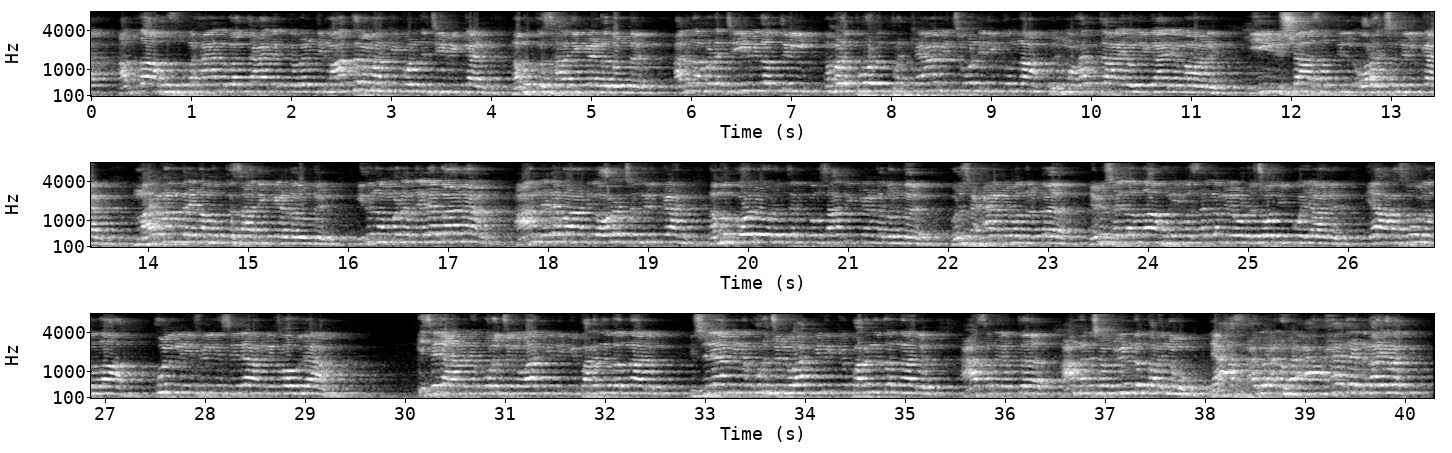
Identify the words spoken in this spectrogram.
വ തആലക്ക് വേണ്ടി മാത്രമാക്കിക്കൊണ്ട് ജീവിക്കാൻ നമുക്ക് സാധിക്കേണ്ടതുണ്ട്. അത് നമ്മുടെ ജീവിതത്തിൽ നമ്മൾ എപ്പോഴും പ്രഖ്യാപിച്ചു കൊണ്ടിരിക്കുന്ന ഒരു മഹത്തായ ഒരു കാര്യമാണ് ഈ വിശ്വാസത്തിൽ ഉറച്ചു നിൽക്കാൻ മരണം വരെ നമുക്ക് സാധിക്കേണ്ടതുണ്ട്. ഇത് നമ്മുടെ നിലപാടാണ്. ആ നിലപാടിൽ ഉറച്ചു നിൽക്കാൻ നമുക്ക് ഓരോരുത്തർക്കും സാധിക്കേണ്ടതുണ്ട്. ഒരു സഹാബി വന്നിട്ട് നബി സല്ലല്ലാഹു അലൈഹി വസല്ലമയോട് ചോദിക്കുകയാണ് യാ റസൂലല്ലാഹ് لي ഫിൽ ഇസ്ലാമി ഖൗല. ഇസ്ലാമിനെ കുറിച്ച് ഒരു വാക്ക് എനിക്ക് പറഞ്ഞു തന്നാലും ഇസ്ലാമിനെ കുറിച്ച് ഒരു വാക്ക് എനിക്ക് പറഞ്ഞു തന്നാലും ആ സമയത്ത് ആ മനുഷ്യൻ വീണ്ടും പറഞ്ഞു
